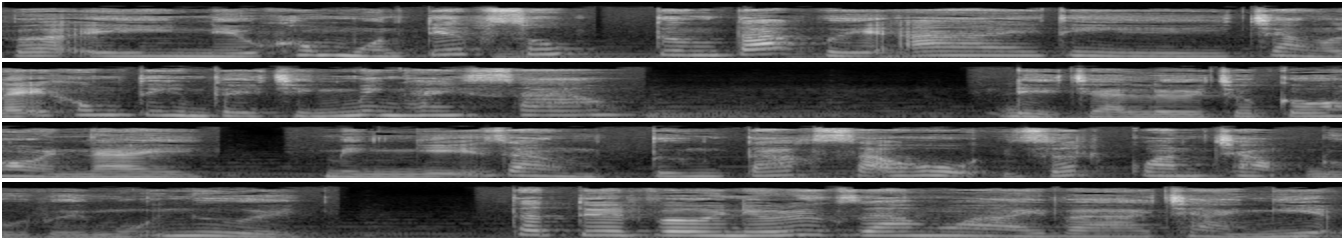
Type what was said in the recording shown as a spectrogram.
Vậy nếu không muốn tiếp xúc, tương tác với ai thì chẳng lẽ không tìm thấy chính mình hay sao? Để trả lời cho câu hỏi này, mình nghĩ rằng tương tác xã hội rất quan trọng đối với mỗi người. Thật tuyệt vời nếu được ra ngoài và trải nghiệm.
